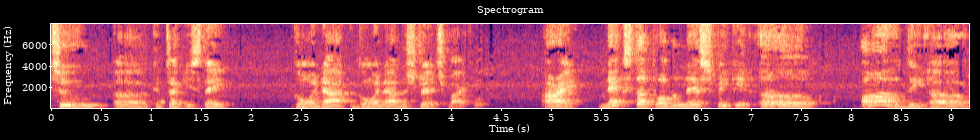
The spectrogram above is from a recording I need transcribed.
to uh, Kentucky State going down going down the stretch, Michael. All right, next up on the list, speaking of all the uh,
